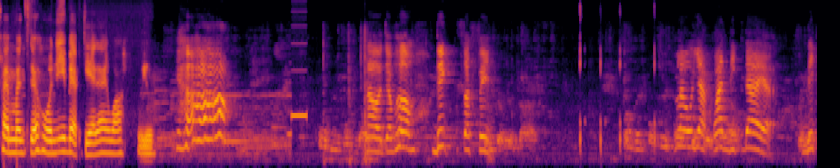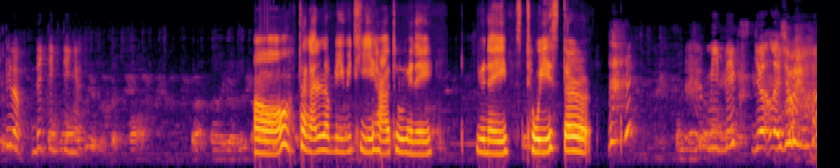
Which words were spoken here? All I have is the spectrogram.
ใครมันจะโฮนี่แบบแกได้วะ วิว เราจะเพิ่มดิกศักดิ์สิทธิ์เราอยากวาดดิกได้อะดิกที่แบบดิกจริงๆอะอ๋อ ถ้างั้นเรามีวิธี how to อยู่ใน อยู่ใน Twitter มีดิกเยอะเลยใช่ไหมคะ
